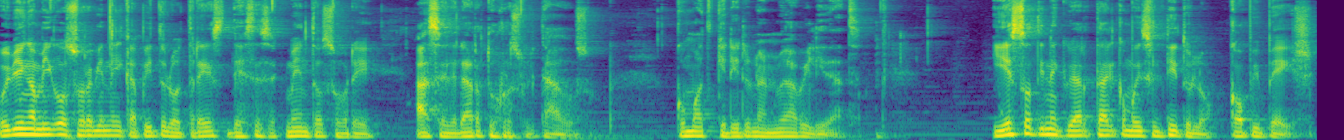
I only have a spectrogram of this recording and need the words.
Muy bien amigos, ahora viene el capítulo 3 de este segmento sobre acelerar tus resultados, cómo adquirir una nueva habilidad. Y esto tiene que ver tal como dice el título, copy page.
